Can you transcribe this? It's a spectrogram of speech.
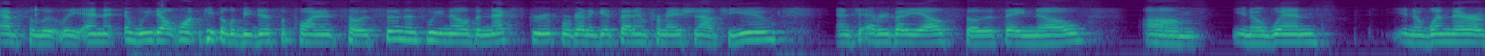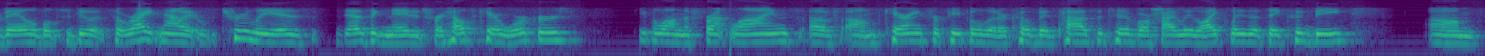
absolutely. And we don't want people to be disappointed. So as soon as we know the next group, we're going to get that information out to you and to everybody else so that they know. Um, you know, when you know when they're available to do it. So right now, it truly is designated for healthcare workers, people on the front lines of um, caring for people that are COVID positive or highly likely that they could be. Um,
